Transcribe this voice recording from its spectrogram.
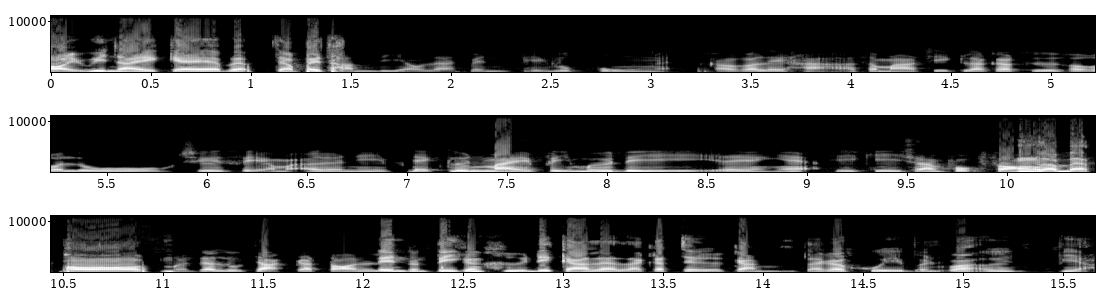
ต่อยวินัยแกแบบจะไปทำเดี่ยวแล้วเป็นเพลงลูกกรุงอะเขาก็เลยหาสมาชิกแล้วก็คือเขาก็รู้ชื่อเสียงมาเออนี่เด็กรุ่นใหม่ฝีมือดีอะไรอย่างเงี้ยดีกรีแชมป์โฟกซองแล้วแบบพอเหมือนจะรู้จักกันตอนเล่นดนตรีกลางคืนด้วยกันแหละแล้วก็เจอกัน แล้วก็คุยเหมือนว่าเอ้ยเนี่ย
